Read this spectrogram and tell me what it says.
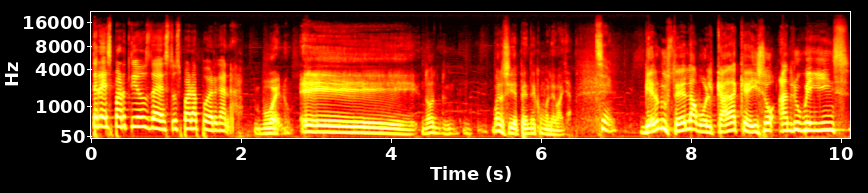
tres partidos de estos para poder ganar. Bueno, eh, no, bueno, sí depende cómo le vaya. Sí. ¿Vieron ustedes la volcada que hizo Andrew Wiggins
